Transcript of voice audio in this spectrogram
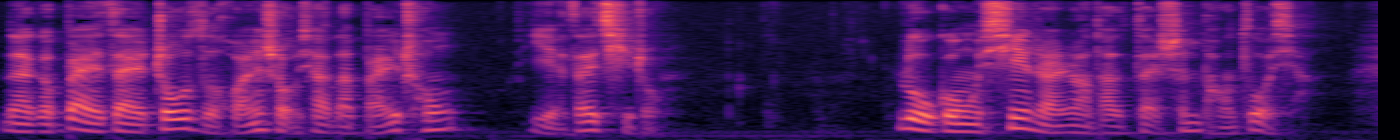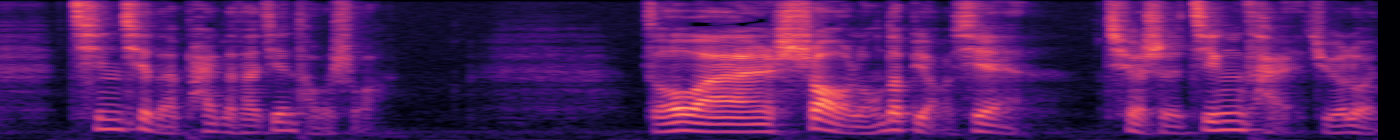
那个败在周子桓手下的白冲也在其中。陆公欣然让他在身旁坐下，亲切地拍着他肩头说：“昨晚少龙的表现却是精彩绝伦，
